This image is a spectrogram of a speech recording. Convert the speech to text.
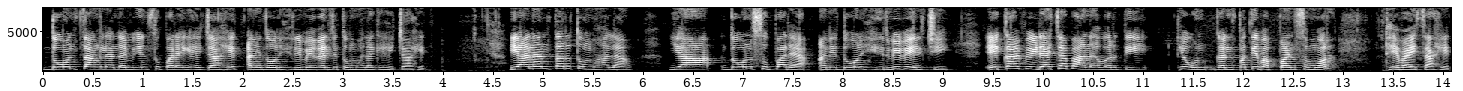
दोन चांगल्या नवीन सुपाऱ्या घ्यायच्या आहेत आणि दोन हिरव्या वेलच्या तुम्हाला घ्यायच्या आहेत. यानंतर तुम्हाला या दोन सुपाऱ्या आणि दोन हिरवी वेलची एका विड्याच्या पानावरती ठेवून गणपती बाप्पांसमोर ठेवायचं आहेत.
